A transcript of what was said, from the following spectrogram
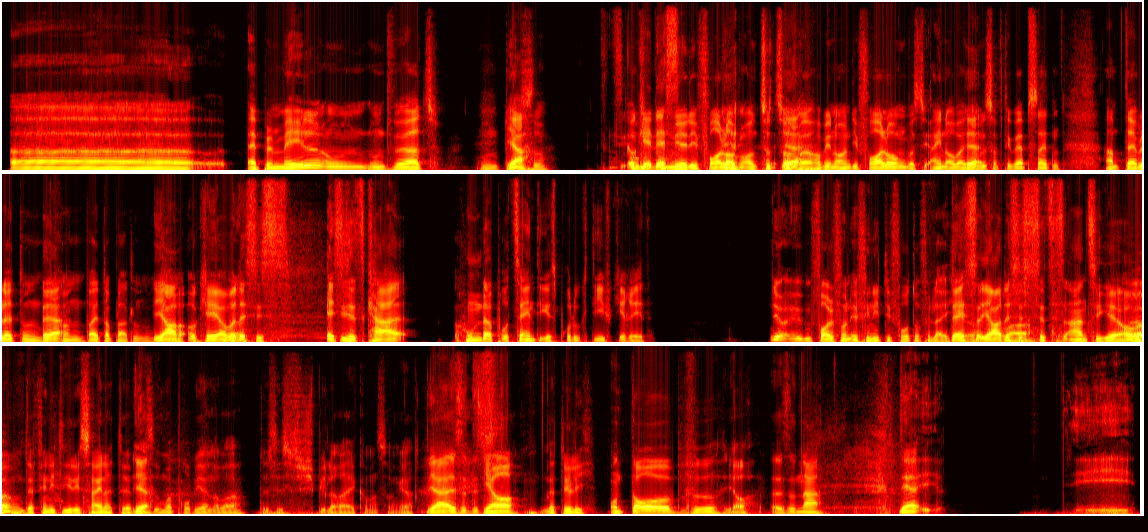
äh, Apple Mail und, und Word. Und Ja, so. Okay, um, das, um mir die Vorlagen anzuzeigen, Ja. ja. habe ich noch die Vorlagen, was ich einarbeiten Ja. muss auf die Webseiten am Tablet und Ja. kann weiterplatteln. ja, okay, aber Ja. das ist, es ist jetzt kein hundertprozentiges Produktivgerät. Ja, im Fall von Affinity Photo vielleicht. Das, ja, das aber- ist jetzt das Einzige, ja, aber und Affinity Designer Typ, Ja. das immer probieren, aber das ist Spielerei, kann man sagen. Ja, ja, also das, ja natürlich. und da, ja, also na, Ja, ich, ich,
